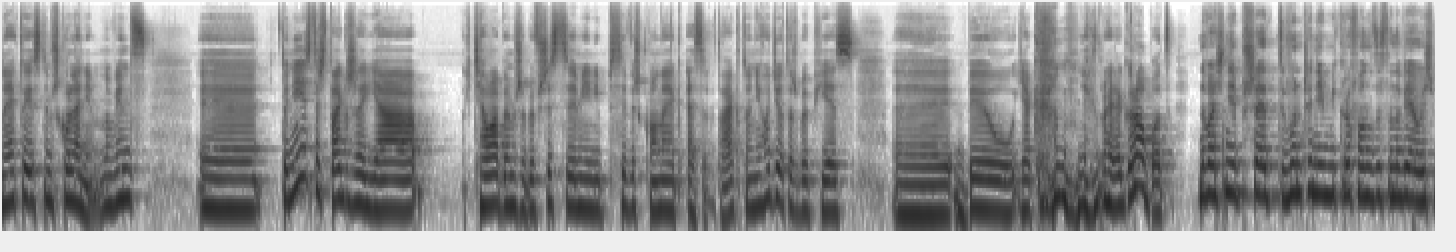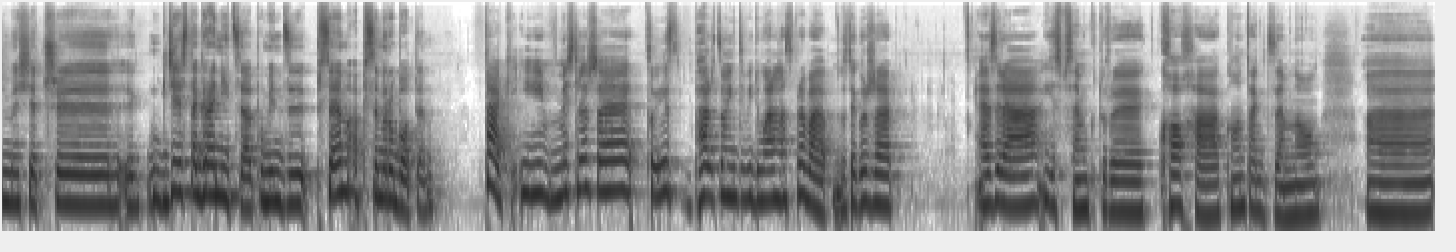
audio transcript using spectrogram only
no jak to jest z tym szkoleniem. No więc e, to nie jest też tak, że ja chciałabym, żeby wszyscy mieli psy wyszkolone jak Ezra, tak? To nie chodzi o to, żeby pies e, był jak, jak, trochę jak robot. No właśnie przed włączeniem mikrofonu zastanawiałyśmy się, czy gdzie jest ta granica pomiędzy psem a psem robotem. Tak, i myślę, że to jest bardzo indywidualna sprawa, dlatego że Ezra jest psem, który kocha kontakt ze mną. E,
